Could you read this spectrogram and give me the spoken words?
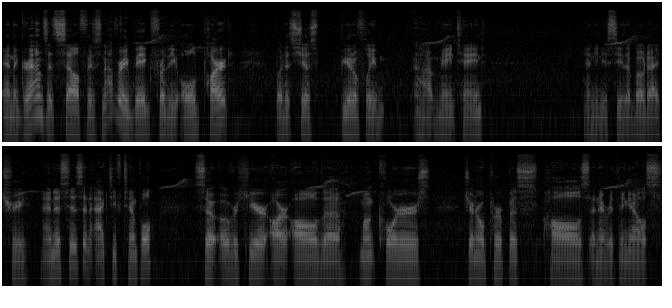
And the grounds itself is not very big for the old part, but it's just beautifully uh, maintained. And then you see the Bodhi tree. And this is an active temple. So over here are all the monk quarters, general purpose halls, and everything else.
